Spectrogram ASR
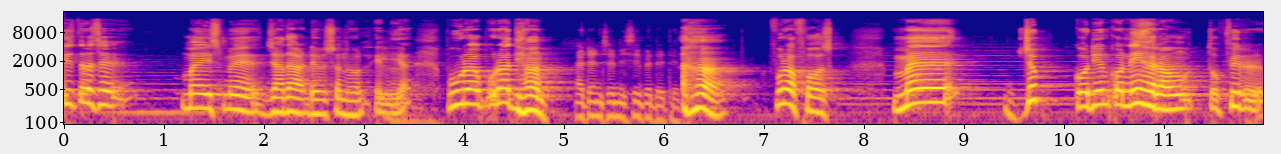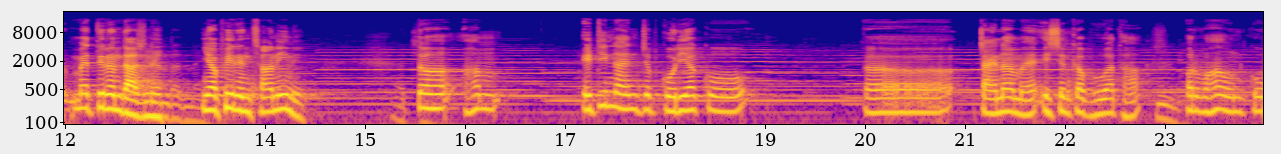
इस तरह से मैं इसमें ज़्यादा डिविशन हो ले लिया। पूरा पूरा ध्यान अटेंशन इसी पे देते हाँ। पूरा फोर्स मैं जब कोरियन को नहीं हराऊं तो फिर मैं तीरंदाज नहीं नहीं। या फिर इंसान ही नहीं। तो हम 89 जब कोरिया को चाइना में एशियन कप हुआ था और वहाँ उनको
